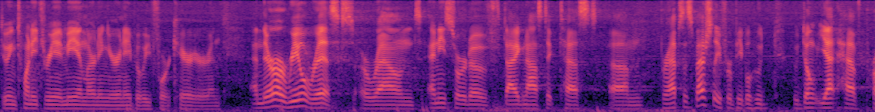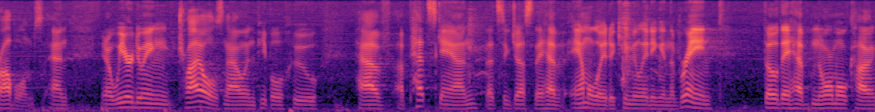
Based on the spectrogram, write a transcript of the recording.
doing 23andMe and learning you're an APOE4 carrier. And and there are real risks around any sort of diagnostic test, um, perhaps especially for people who who don't yet have problems. And you know, we are doing trials now in people who have a PET scan that suggests they have amyloid accumulating in the brain, though they have normal co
